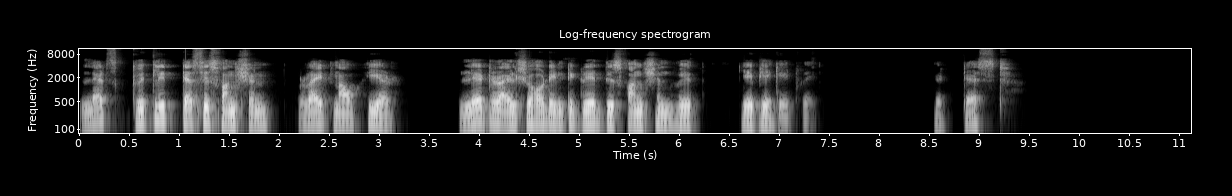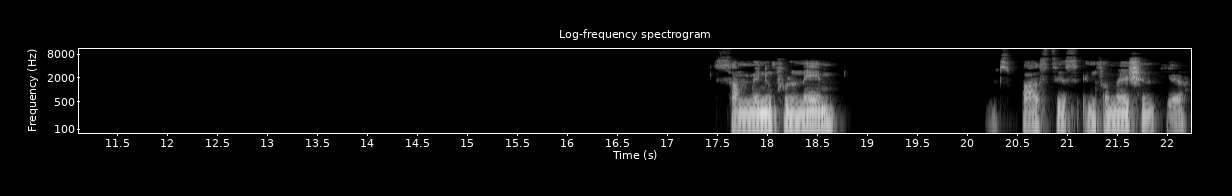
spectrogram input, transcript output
Let's quickly test this function right now here. Later i'll show how to integrate this function with api gateway. Let test some meaningful name. Let's pass this information here.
